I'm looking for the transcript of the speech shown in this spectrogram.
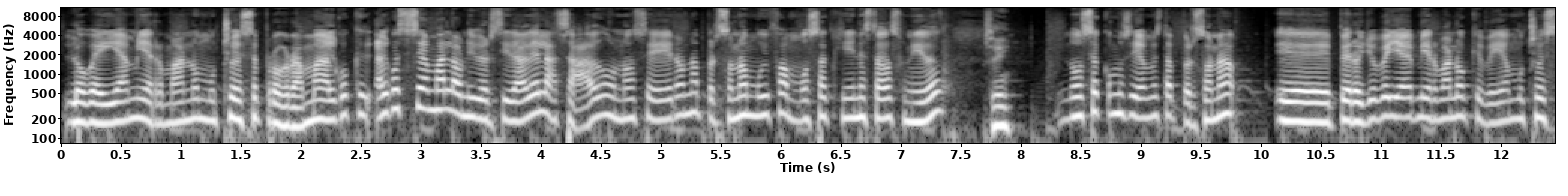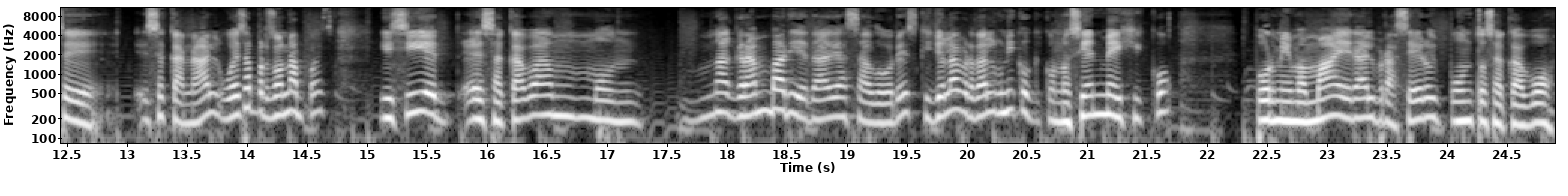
lo veía mi hermano mucho ese programa, algo que algo así se llama la Universidad del Asado, no sé, era una persona muy famosa aquí en Estados Unidos. Sí. No sé cómo se llama esta persona, eh, pero yo veía a mi hermano que veía mucho ese ese canal o esa persona, pues, y sí eh, eh, sacaba mon- una gran variedad de asadores que yo la verdad lo único que conocía en México por mi mamá era el brasero y punto, se acabó.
